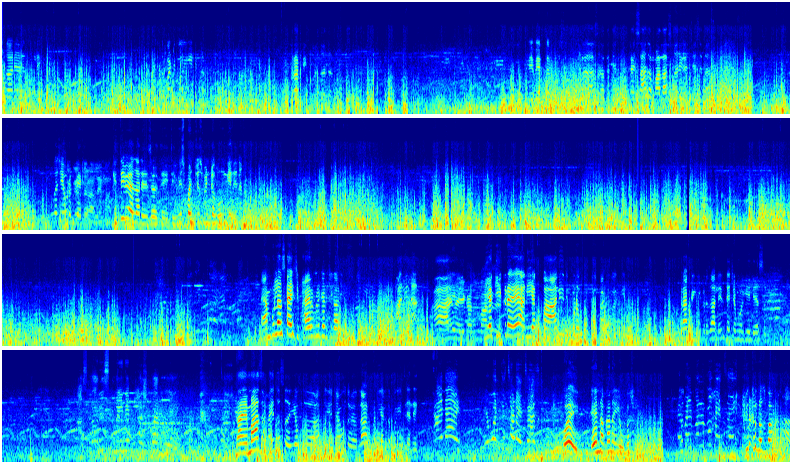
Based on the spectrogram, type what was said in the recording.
गाड्या आल्या पाठीमागे गेली पण. ट्रॅफिक बंद झालं ते असं आता काय साधा माल असणार आहे का त्याच्यात? एवढं पेटलं किती वेळ झाले जळते इथे वीस पंचवीस मिनिटं होऊन गेले ना. फायर ब्रिगेडची गाडी. आली ना? हा आली एक इकडे आहे आणि एक पा आली होती पुढं पाठीमागे. ट्रॅफिक इकडे झाले त्याच्यामुळे गेली असं नाही माझं आहे तसं. एवढं असं याच्या अगोदर लहानपणी एकदा बघितलेलं. होय हे नका नाही येऊ कसं तिथूनच बघा ना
